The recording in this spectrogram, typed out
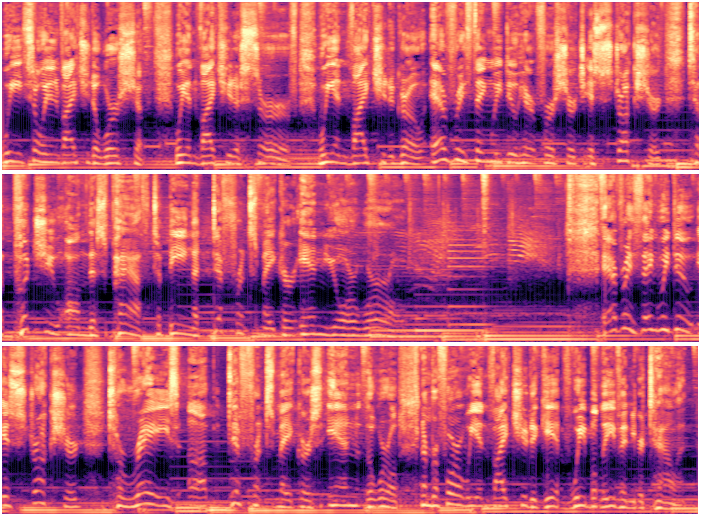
We so we invite you to worship. We invite you to serve. We invite you to grow. Everything we do here at First Church is structured to put you on this path to being a difference maker in your world. Everything we do is structured to raise up difference makers in the world. Number four, we invite you to give. We believe in your talent.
